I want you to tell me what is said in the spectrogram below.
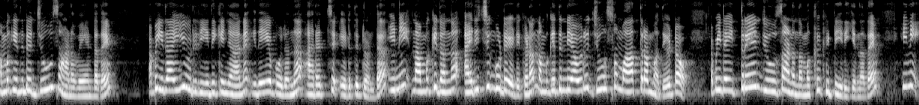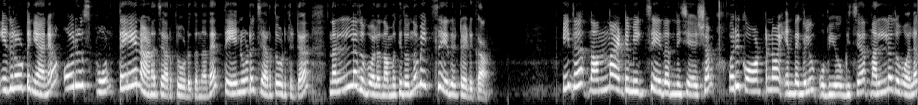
നമുക്കിതിന്റെ ജ്യൂസാണ് വേണ്ടത്. അപ്പോൾ ഇതാ ഈ ഒരു രീതിക്ക് ഞാൻ ഇതേപോലെ ഒന്ന് അരച്ച് എടുത്തിട്ടുണ്ട്. ഇനി നമുക്കിതൊന്ന് അരിച്ചും കൂടെ എടുക്കണം. നമുക്കിതിന്റെ ആ ഒരു ജ്യൂസ് മാത്രം മതി കേട്ടോ. അപ്പോൾ ഇത് ഇത്രയും ജ്യൂസാണ് നമുക്ക് കിട്ടിയിരിക്കുന്നത്. ഇനി ഇതിലോട്ട് ഞാൻ ഒരു സ്പൂൺ തേനാണ് ചേർത്ത് കൊടുക്കുന്നത്. തേനൂടെ ചേർത്ത് കൊടുത്തിട്ട് നല്ലതുപോലെ നമുക്കിതൊന്ന് മിക്സ് ചെയ്തിട്ട് എടുക്കാം. ഇത് നന്നായിട്ട് മിക്സ് ചെയ്തതിന് ശേഷം ഒരു കോട്ടണോ എന്തെങ്കിലും ഉപയോഗിച്ച് നല്ലതുപോലെ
